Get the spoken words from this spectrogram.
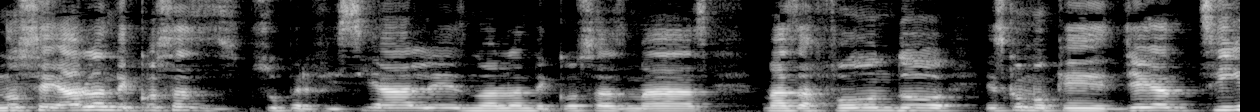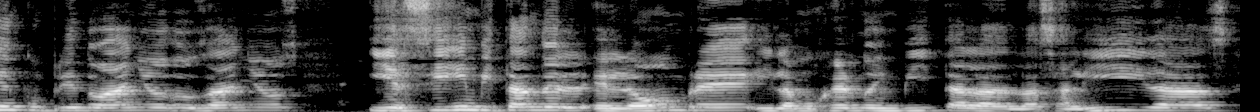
no sé, hablan de cosas superficiales, no hablan de cosas más, más a fondo, es como que llegan, siguen cumpliendo años, dos años, y él sigue invitando el, hombre y la mujer no invita las salidas,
